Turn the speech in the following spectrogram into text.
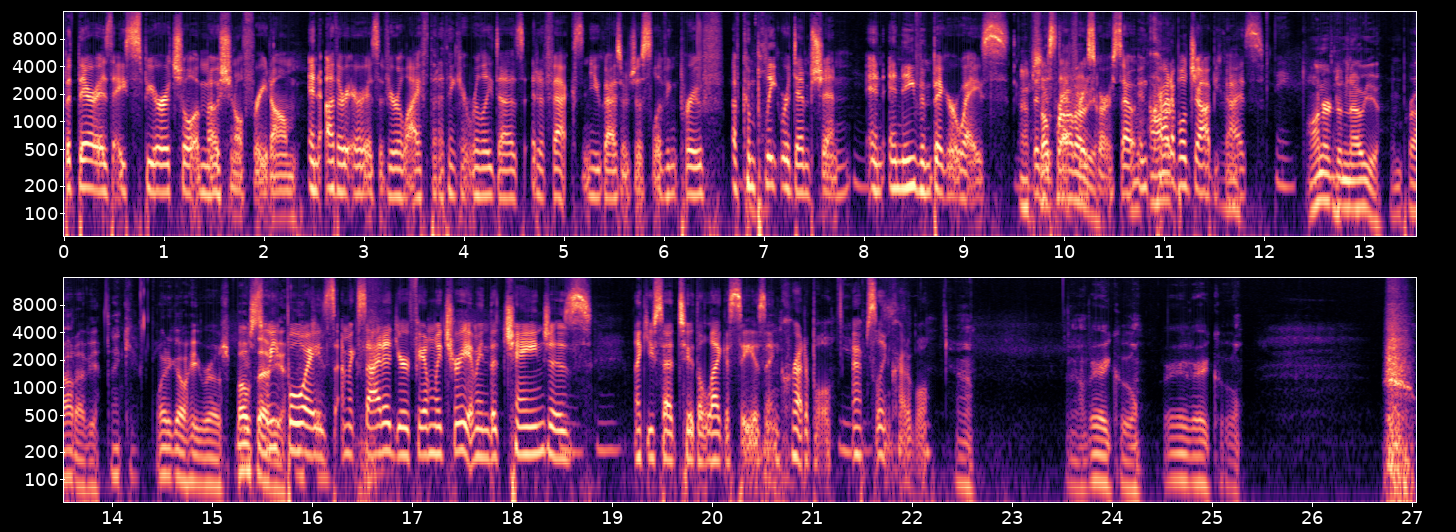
But there is a spiritual, emotional freedom in other areas of your life that I think it really does. It affects, and you guys are just living proof of complete redemption mm-hmm. in, in even bigger ways than Absolutely. this So proud of you. score. So I'm incredible honored. job, you guys. Thank you. Honored to know you. I'm proud of you. Thank you. Way to go, heroes. Both of you. Sweet you. boys. I'm excited. Your family tree. I mean, the change is, mm-hmm. like you said, too, the legacy is incredible. Yes. Absolutely incredible. Oh, very cool. Very, very cool. Whew.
